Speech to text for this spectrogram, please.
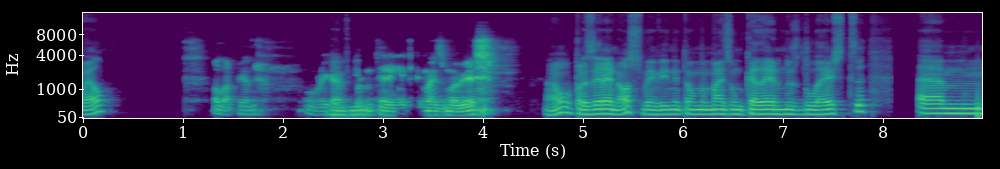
Joel. Olá, Pedro. Obrigado por me terem aqui mais uma vez. Não, o prazer é nosso. Bem-vindo então a mais um Cadernos de Leste. Um,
